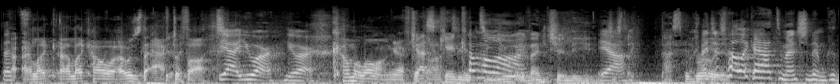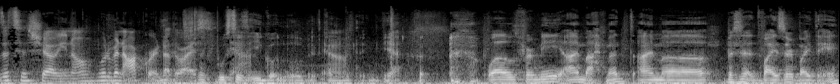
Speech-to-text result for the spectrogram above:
that's I like I like how I was the afterthought. yeah. You are. You are. Come along after Cascaded Come into along. you eventually. Yeah. Just like past by. I Brilliant. just felt like I had to mention him because it's his show. You know, would have been awkward otherwise. like boost his Yeah. ego a little bit kind Yeah. of thing. Yeah. well, for me, I'm Ahmed. I'm a business advisor by day.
